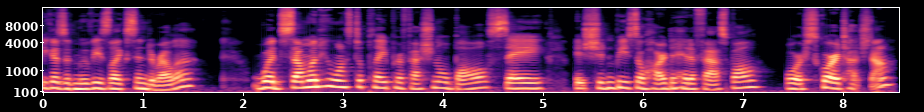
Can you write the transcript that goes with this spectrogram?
Because of movies like Cinderella? Would someone who wants to play professional ball say it shouldn't be so hard to hit a fastball or score a touchdown?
